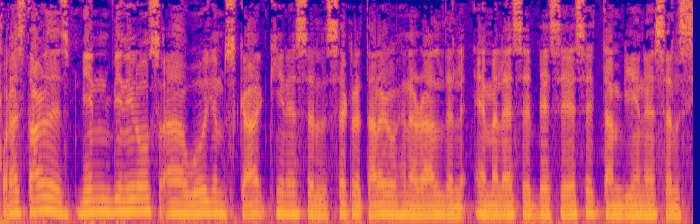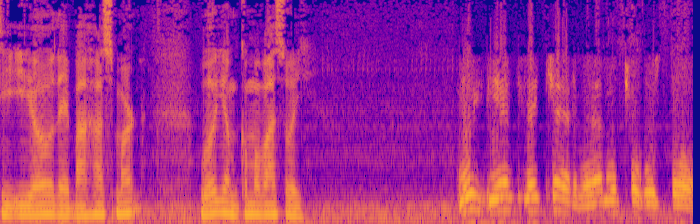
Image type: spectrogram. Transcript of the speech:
Buenas tardes, bienvenidos a William Scott, quien es el secretario general del MLS BCS, también es el CEO de Baja Smart. William, ¿cómo vas hoy? Muy bien, Fletcher, me da mucho gusto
